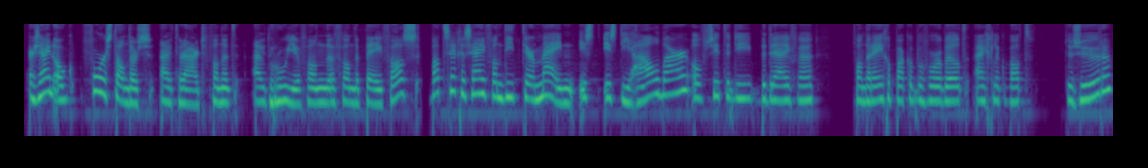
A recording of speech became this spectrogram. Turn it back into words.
Er zijn ook voorstanders uiteraard van het uitroeien van de, van de PFAS. Wat zeggen zij van die termijn? Is, is die haalbaar of zitten die bedrijven van de regenpakken bijvoorbeeld eigenlijk wat te zeuren?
